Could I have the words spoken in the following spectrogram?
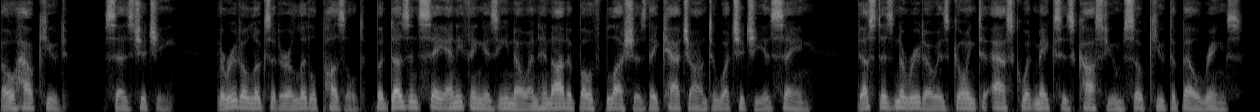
Oh how cute. Says Chichi. Naruto looks at her a little puzzled but doesn't say anything as Ino and Hinata both blush as they catch on to what Chichi is saying. Just as Naruto is going to ask what makes his costume so cute the bell rings.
